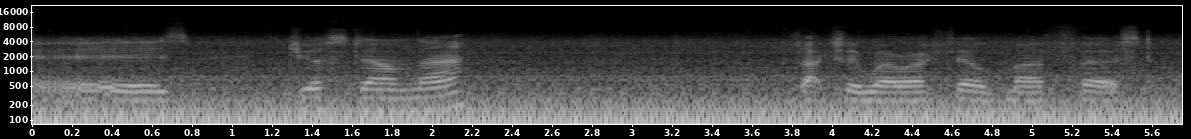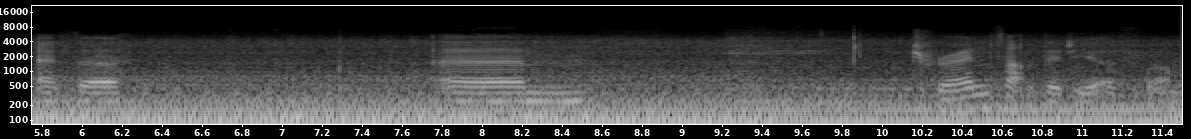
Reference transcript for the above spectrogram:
is just down there. It's actually where I filmed my first ever um, train tap video from.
